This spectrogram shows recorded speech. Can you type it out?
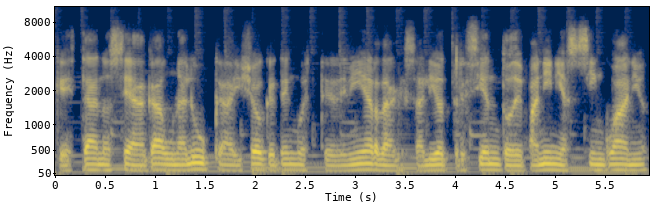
que está, no sé, acá una luca y yo que tengo este de mierda que salió 300 de Panini hace 5 años,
